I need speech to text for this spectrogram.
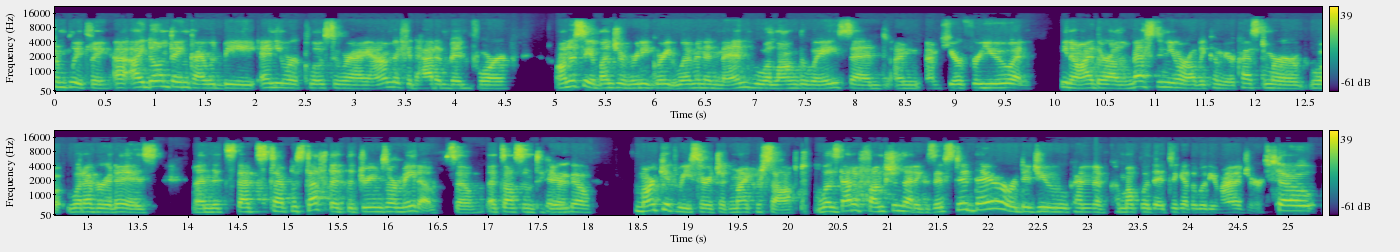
Completely. I don't think I would be anywhere close to where I am if it hadn't been for honestly a bunch of really great women and men who along the way said, I'm, I'm here for you. And, you know, either I'll invest in you or I'll become your customer, wh- whatever it is. And it's that type of stuff that the dreams are made of. So that's awesome to there hear. you go market research at Microsoft, was that a function that existed there, or did you kind of come up with it together with your manager? So,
